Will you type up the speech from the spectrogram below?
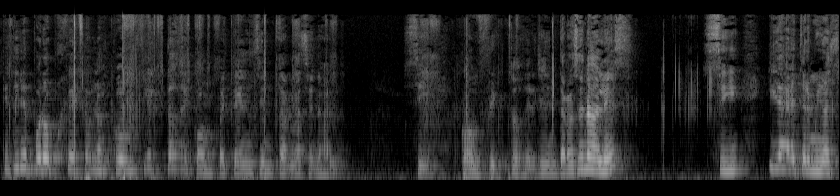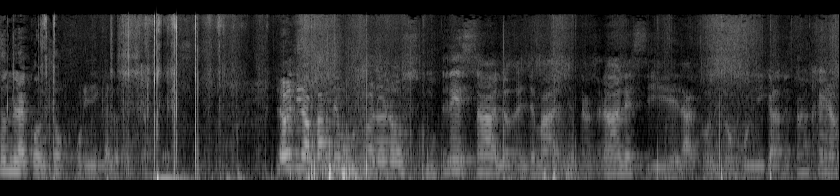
que tiene por objeto los conflictos de competencia internacional. ¿Sí? Conflictos de derechos internacionales, ¿sí? Y la determinación de la condición jurídica de los extranjeros. La última parte mucho no nos interesa, lo del tema de derechos internacionales y de la condición jurídica de los extranjeros,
